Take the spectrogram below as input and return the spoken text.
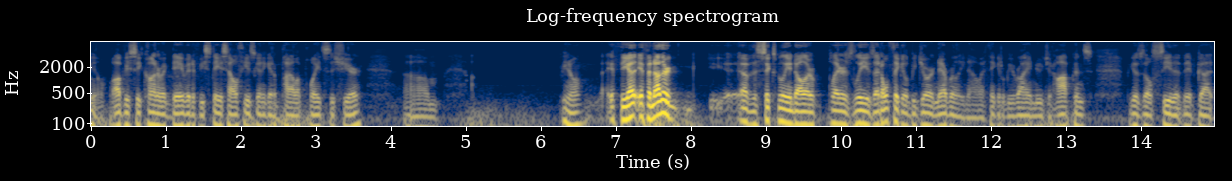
you know, obviously Connor McDavid, if he stays healthy, is going to get a pile of points this year. Um, you know, if the if another of the six million dollar players leaves, I don't think it'll be Jordan Eberle now. I think it'll be Ryan Nugent Hopkins because they'll see that they've got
